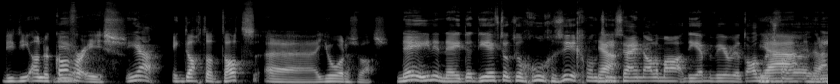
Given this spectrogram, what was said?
die die undercover is. Ja, Ik dacht dat dat eh, Joris was. nee, nee, nee. Die heeft ook zo'n groen gezicht. Want Ja. die zijn allemaal, die hebben weer wat anders ja, eh.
